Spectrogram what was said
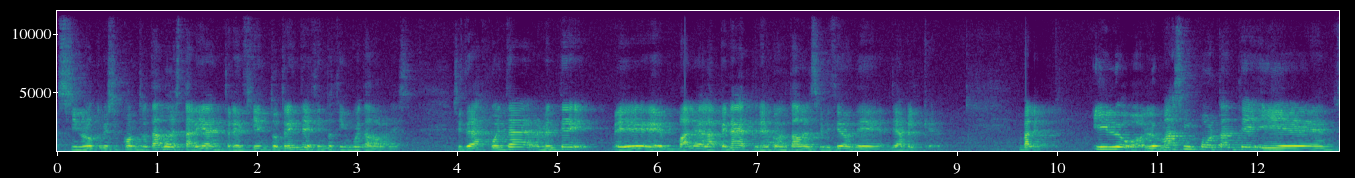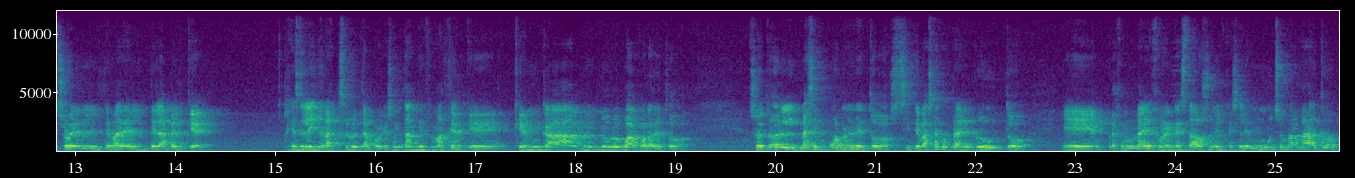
Si no lo tuvieses contratado, estaría entre 130 y 150 dólares. Si te das cuenta, realmente eh, vale la pena tener contratado el servicio de, Apple Care. Vale, y luego, lo más importante eh, sobre el tema del, Apple Care, es que se leído la chuleta porque son tanta información que, nunca no, me puedo acordar de todo. Sobre todo, el más importante de todo, si te vas a comprar el producto, eh, por ejemplo un iPhone en Estados Unidos que sale mucho más barato,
